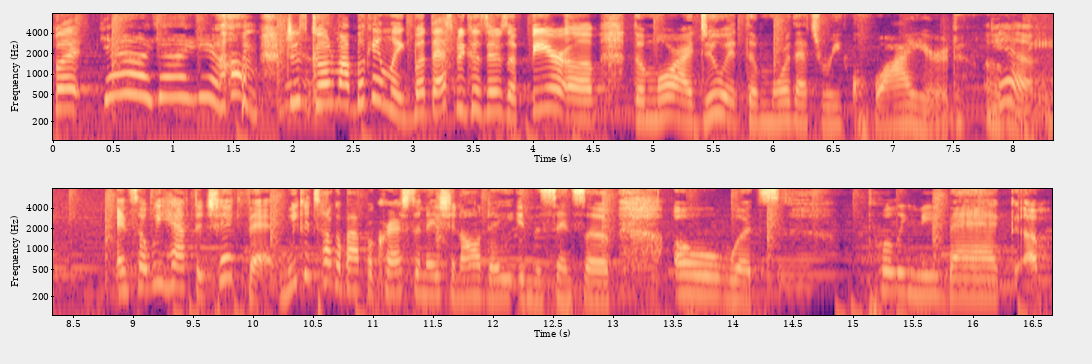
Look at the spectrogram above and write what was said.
but yeah, yeah, I am. Just go to my booking link. But that's because there's a fear of the more I do it, the more that's required of Yeah. me. And so we have to check that. We could talk about procrastination all day in the sense of, oh, what's pulling me back um,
